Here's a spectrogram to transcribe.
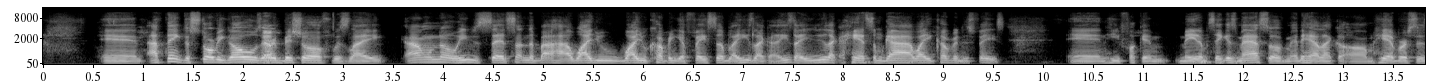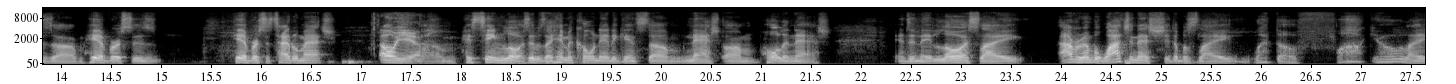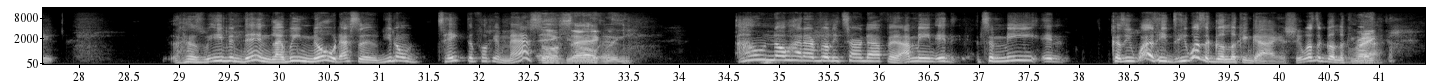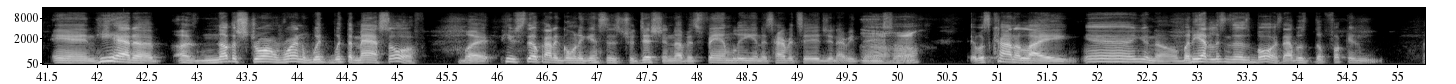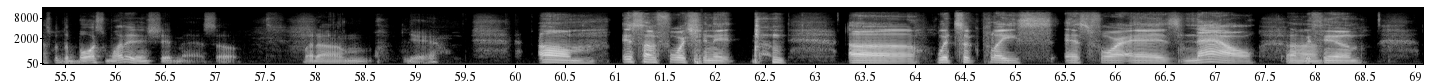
And I think the story goes, Yep. Eric Bischoff was like, I don't know. He was said something about how why you why you covering your face up? Like he's like a he's like he's like a handsome guy. Why you covering his face? And he fucking made him take his mask off, man. They had like a um hair versus um hair versus hair versus title match. Oh yeah. Um, his team lost. It was like him and Konnan against um Nash, um Hall and Nash, and then they lost. Like I remember watching that shit. It was like, what the fuck, yo? Like, because even then, like, we know that's a you don't take the fucking mask off. Exactly. And I don't know how that really turned out for. I mean, it to me it because he was he he was a good looking guy and shit. He Was a good looking Right. guy, and he had a another strong run with with the mask off but he was still kind of going against his tradition of his family and his heritage and everything. So Mhm. it was kind of like, yeah, you know, but he had to listen to his boss. That was the fucking that's what the boss wanted and shit, man. So, but um, yeah, um it's unfortunate uh what took place as far as now uh-huh. with him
